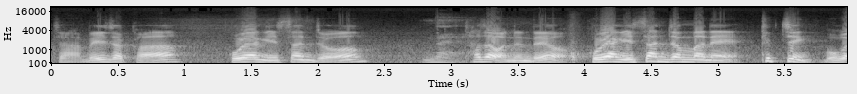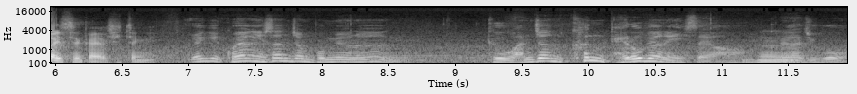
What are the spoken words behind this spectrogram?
자, 메이저카 고양 일산점 네. 찾아왔는데요. 고양 일산점만의 특징 뭐가 있을까요, 실장님? 여기 고양 일산점 보면은 그 완전 큰 대로변에 있어요. 음. 그래가지고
